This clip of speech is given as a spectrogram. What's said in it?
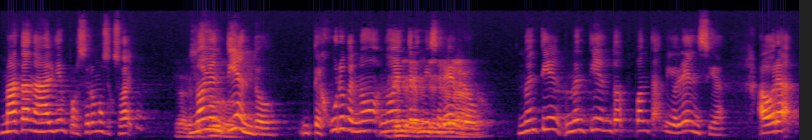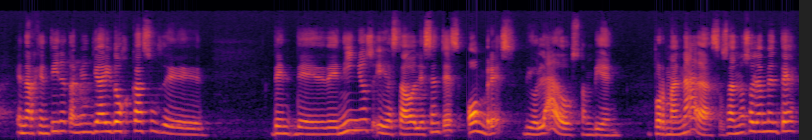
matan a alguien por ser homosexual. no lo entiendo. Te juro que no, no entra en mi cerebro. No, entiendo, no entiendo cuánta violencia. Ahora, en Argentina también ya hay dos casos de, de, niños y hasta adolescentes, hombres, violados también, por manadas. O sea, no solamente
